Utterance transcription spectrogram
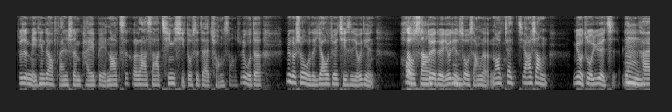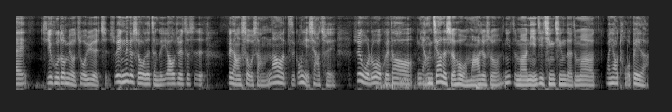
就是每天都要翻身拍背，然后吃喝拉撒清洗都是在床上，所以我的那个时候我的腰椎其实有点受伤，对对，有点受伤了。然后再加上没有坐月子，两胎几乎都没有坐月子，所以那个时候我的整个腰椎就是非常受伤，然后子宫也下垂。所以我如果回到娘家的时候，我妈就说：“你怎么年纪轻轻的，怎么弯腰驼背了？”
